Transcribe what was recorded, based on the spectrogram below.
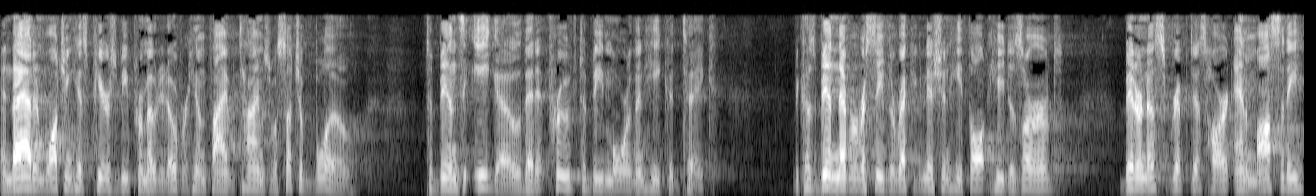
And that and watching his peers be promoted over him five times was such a blow to Ben's ego that it proved to be more than he could take. Because Ben never received the recognition he thought he deserved. Bitterness gripped his heart, animosity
